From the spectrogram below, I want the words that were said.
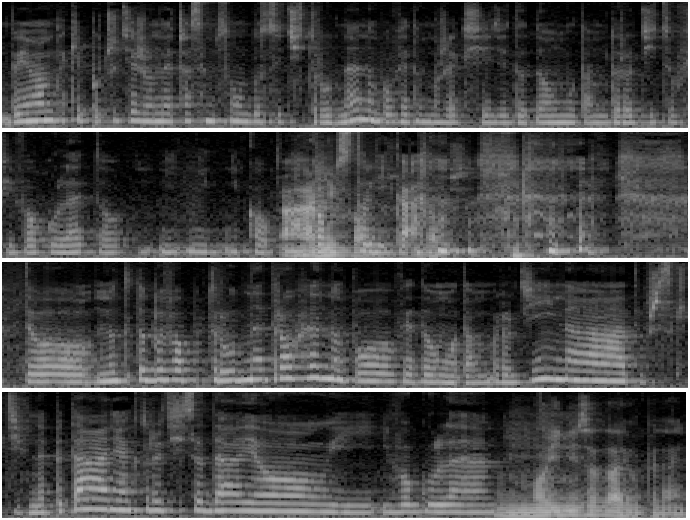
Bo ja mam takie poczucie, że one czasem są dosyć trudne, no bo wiadomo, że jak się jedzie do domu, tam do rodziców i w ogóle, to nie, nie, nie kołp, nie nie stolika. To, no to, to bywa trudne trochę, no bo wiadomo, tam rodzina, te wszystkie dziwne pytania, które ci zadają i, i w ogóle... Moi nie zadają pytań.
